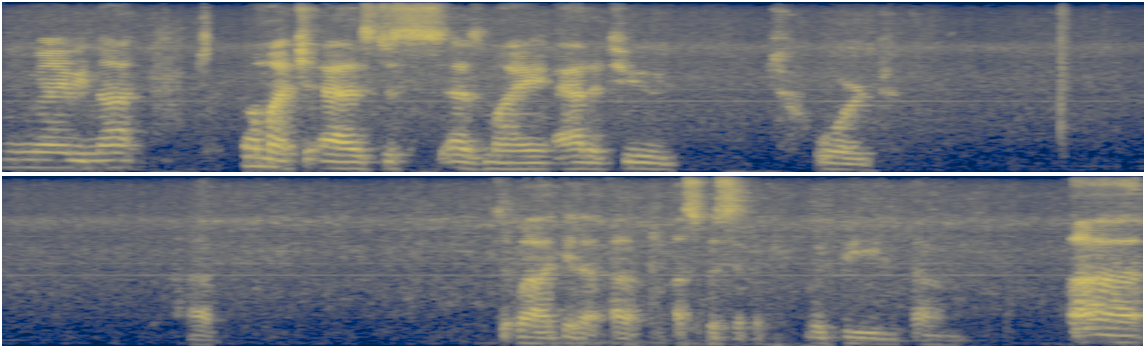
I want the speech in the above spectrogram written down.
maybe not so much as just as my attitude toward uh, so, well i did a, a, a specific would be um, uh,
